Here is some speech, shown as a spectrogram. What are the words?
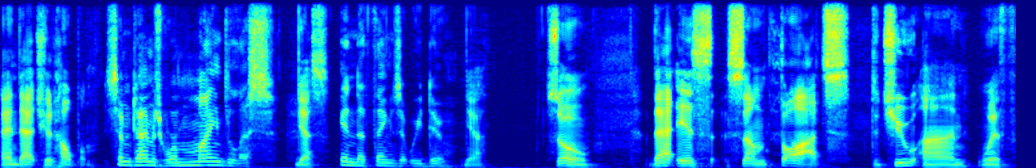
and that should help them. Sometimes we're mindless Yes, in the things that we do. yeah. So that is some thoughts to chew on with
